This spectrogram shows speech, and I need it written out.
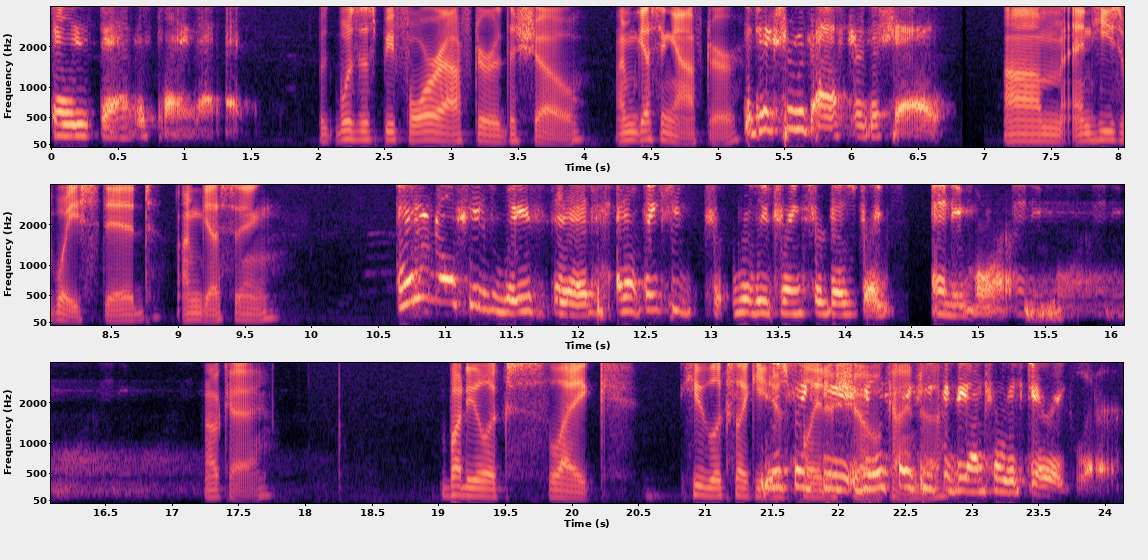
Billy's band was playing that night. Was this before or after the show? I'm guessing after. The picture was after the show. Um, and he's wasted. I'm guessing. I don't know if he's wasted. I don't think he dr- really drinks or does drugs anymore. Anymore. Anymore. Anymore. Okay. But he looks like he looks like he, He just looks like played he, a he show, looks like he could be on tour with Gary Glitter.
